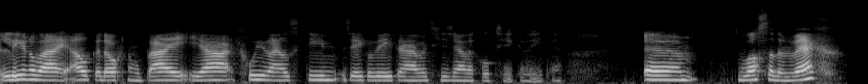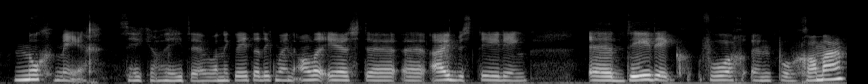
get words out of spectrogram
leren wij elke dag nog bij? Ja. Groeien wij als team? Zeker weten. Hebben we het gezellig ook zeker weten. Um, was dat een weg? Nog meer. Zeker weten. Want ik weet dat ik mijn allereerste uitbesteding uh, deed ik voor een programma.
